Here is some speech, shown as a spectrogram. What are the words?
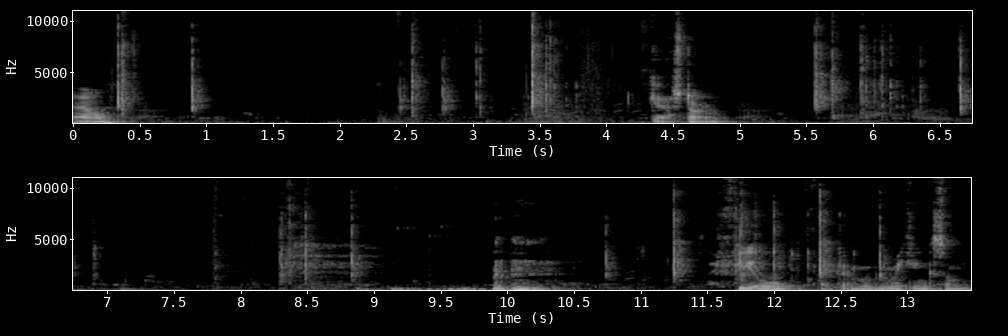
Ow. Gosh darn. I feel like I'm making some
